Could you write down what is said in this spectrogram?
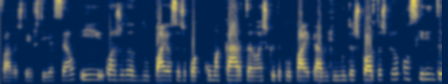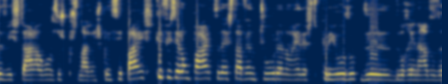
faz esta investigação, e com a ajuda do pai, ou seja, com uma carta, não é escrita pelo pai, abre-lhe muitas portas para ele conseguir entrevistar alguns dos personagens principais que fizeram parte desta aventura, não é? Deste período de, do reinado de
